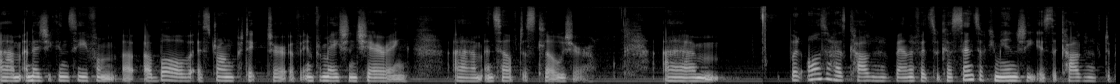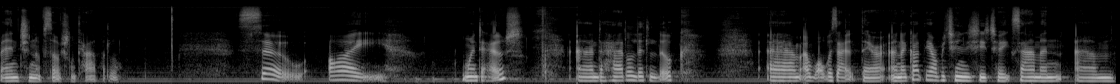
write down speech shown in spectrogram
Um, and as you can see from uh, above, a strong predictor of information sharing um, and self-disclosure. Um, but also has cognitive benefits because sense of community is the cognitive dimension of social capital. So I went out and I had a little look um, at what was out there and I got the opportunity to examine um,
